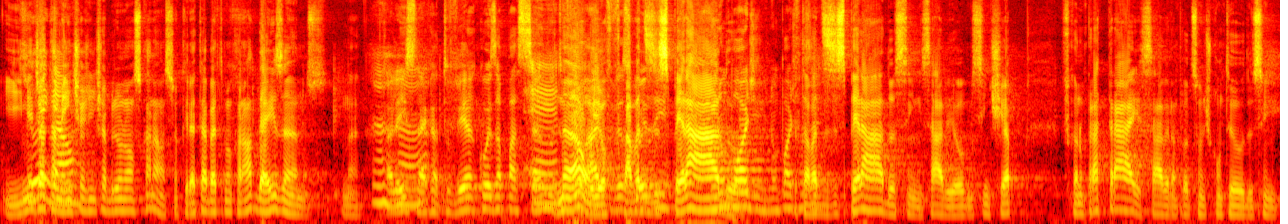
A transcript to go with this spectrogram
E imediatamente legal. a gente abriu o nosso canal. Assim, eu queria ter aberto meu canal há 10 anos. Né? Olha isso, né, cara? Tu vê a coisa passando. É. Não, eu ficava e desesperado. Não pode, não pode Eu estava desesperado, assim, sabe? Eu me sentia ficando para trás, sabe, na produção de conteúdo, assim.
